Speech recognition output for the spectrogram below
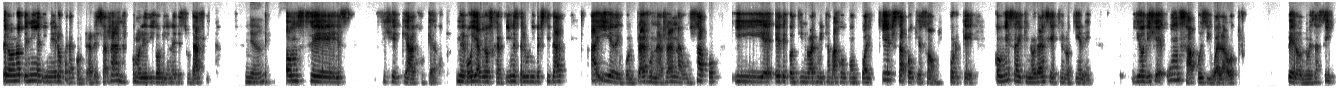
Pero no tenía dinero para comprar esa rana, como le digo, viene de Sudáfrica. Ya. Entonces dije, ¿qué hago? ¿Qué hago? Me voy a los jardines de la universidad, ahí he de encontrar una rana, un sapo, y he de continuar mi trabajo con cualquier sapo que asome, porque con esa ignorancia que uno tiene, yo dije, un sapo es igual a otro, pero no es así.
